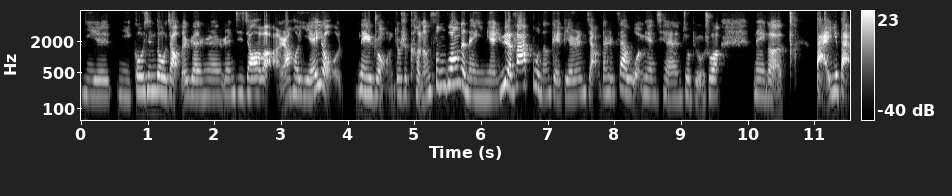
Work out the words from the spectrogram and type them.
你你勾心斗角的人人人际交往，然后也有那种就是可能风光的那一面，越发不能给别人讲，但是在我面前，就比如说那个。摆一摆，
